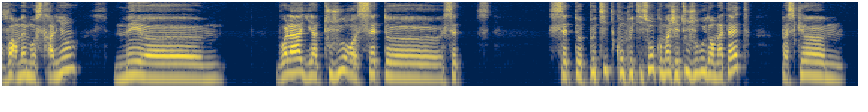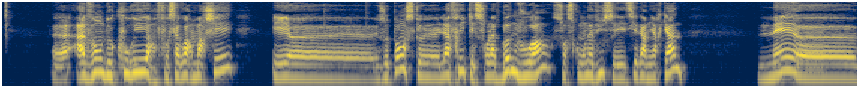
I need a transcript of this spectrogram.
voire même australien, mais voilà, il y a toujours cette, cette cette petite compétition que moi j'ai toujours eu dans ma tête, parce que euh, avant de courir, il faut savoir marcher. Et euh, je pense que l'Afrique est sur la bonne voie, sur ce qu'on a vu ces, dernières cannes. Mais euh,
